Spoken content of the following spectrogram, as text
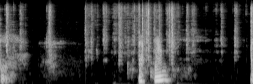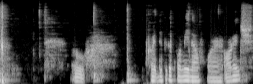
okay. F oh quite difficult for me now for orange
